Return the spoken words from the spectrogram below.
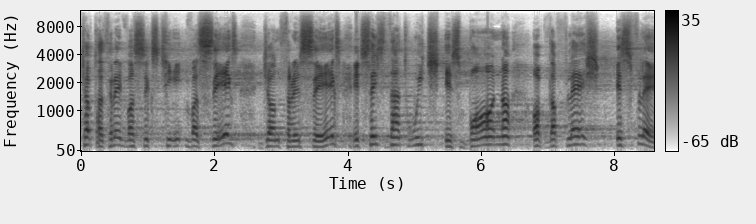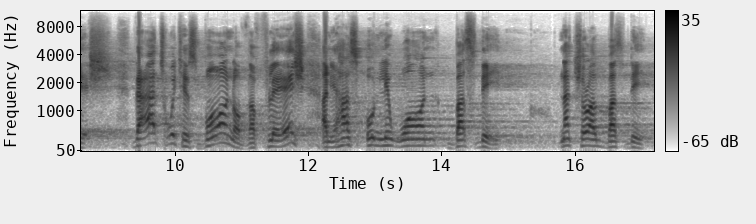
chapter 3, verse 16, verse 6. John 3, 6. It says that which is born of the flesh is flesh. That which is born of the flesh, and it has only one birthday. Natural birthday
